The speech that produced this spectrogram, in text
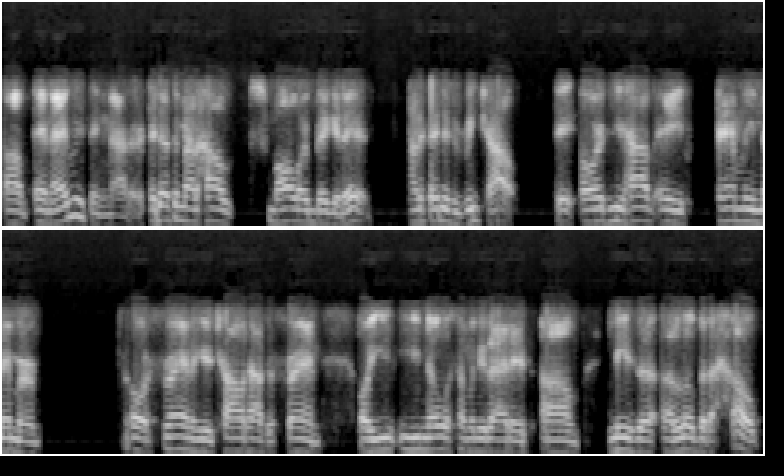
um, and everything matters. It doesn't matter how small or big it is. I would say just reach out, it, or if you have a family member or a friend, or your child has a friend, or you you know somebody that is um, needs a, a little bit of help,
